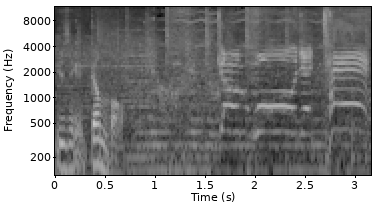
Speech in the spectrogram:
using a gumball. Gumball attack!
